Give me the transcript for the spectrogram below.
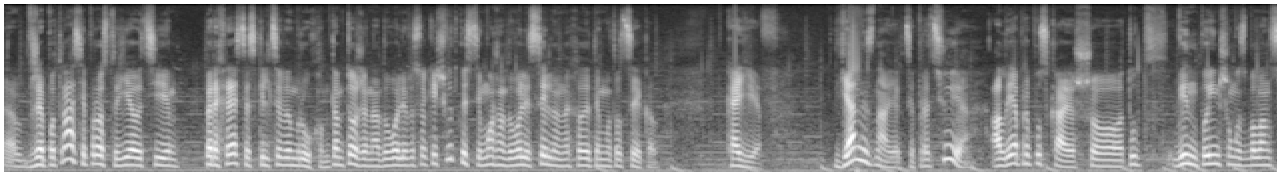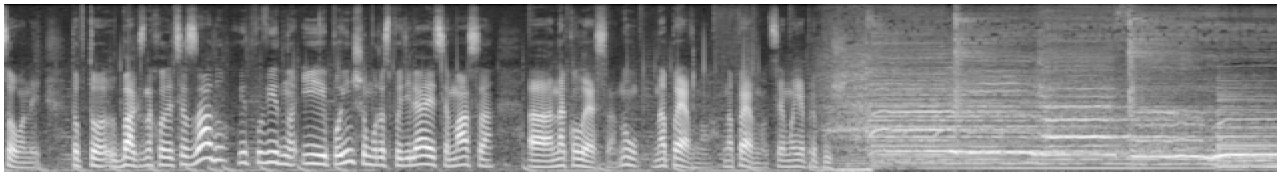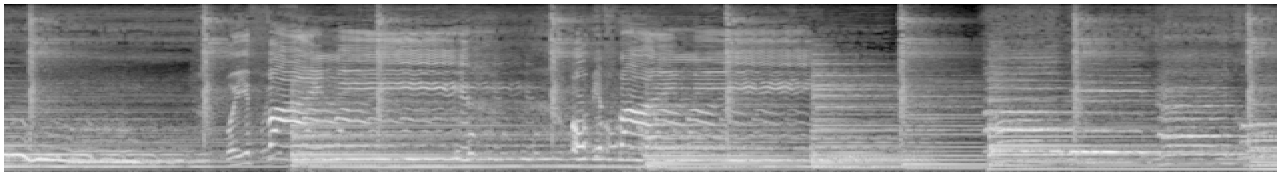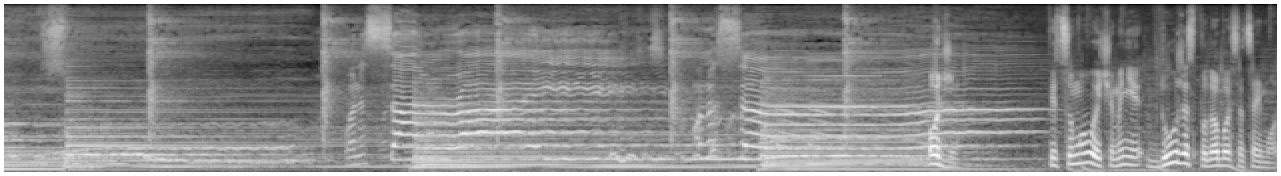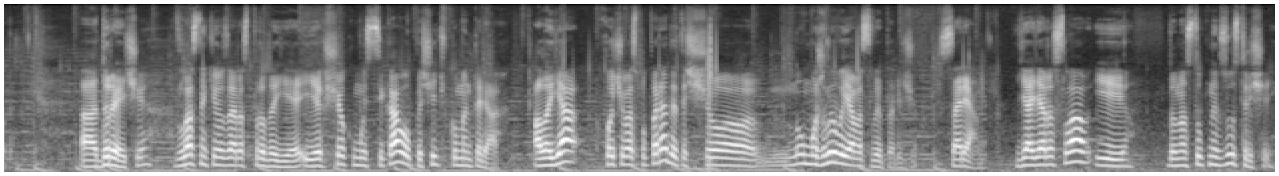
е, вже по трасі просто є оці перехрестя з кільцевим рухом. Там теж на доволі високій швидкості можна доволі сильно нахилити мотоцикл. Каєв. Я не знаю, як це працює, але я припускаю, що тут він по-іншому збалансований. Тобто бак знаходиться ззаду, відповідно, і по-іншому розподіляється маса а, на колеса. Ну, напевно, напевно, це моє припущення. Will you find me? Hope you find me. When the sunrise, when the sun. Отже, підсумовуючи, мені дуже сподобався цей мод. А, До речі, власник його зараз продає, і якщо комусь цікаво, пишіть в коментарях. Але я хочу вас попередити, що ну можливо я вас випереджу. Сарян. Я Ярослав і до наступних зустрічей.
